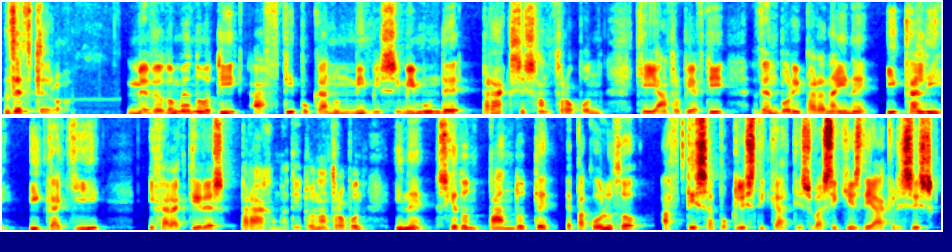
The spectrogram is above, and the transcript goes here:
δεύτερο. Με δεδομένο ότι αυτοί που κάνουν μίμηση μιμούνται πράξεις ανθρώπων και οι άνθρωποι αυτοί δεν μπορεί παρά να είναι ή καλοί ή κακοί, οι χαρακτήρες πράγματι των ανθρώπων είναι σχεδόν πάντοτε επακόλουθο αυτής αποκλειστικά της βασικής διάκρισης,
